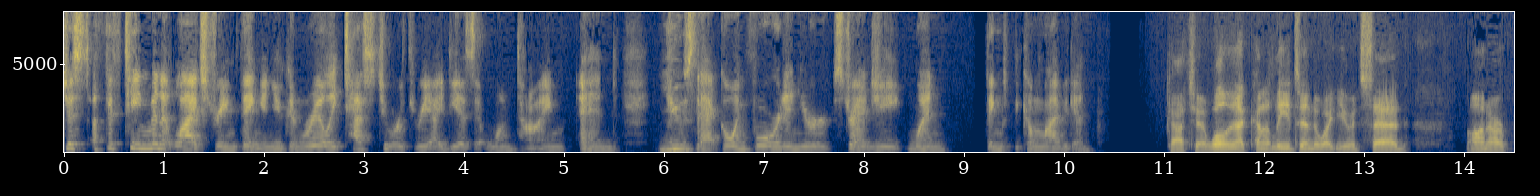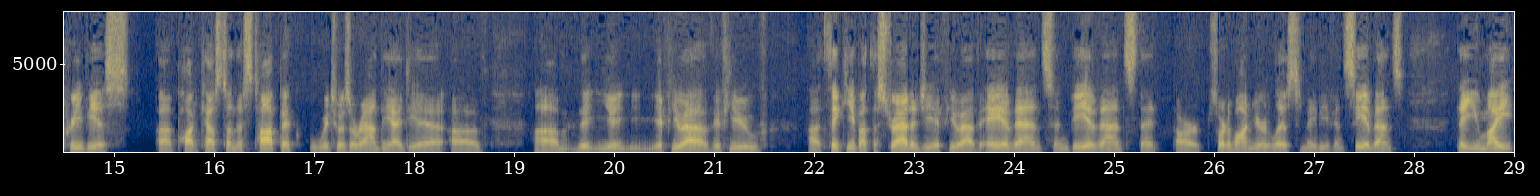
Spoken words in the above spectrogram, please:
just a 15 minute live stream thing, and you can really test two or three ideas at one time and use that going forward in your strategy when things become live again. Gotcha. Well, and that kind of leads into what you had said on our previous uh, podcast on this topic, which was around the idea of um, you, if you have, if you've uh, thinking about the strategy, if you have A events and B events that are sort of on your list, and maybe even C events, that you might,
